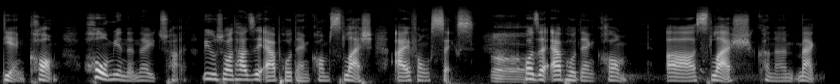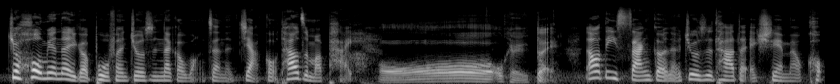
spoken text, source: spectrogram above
点 com 后面的那一串。例如说，它是 Apple 点 com slash iPhone six，或者 Apple 点 com。啊，slash 可能 Mac 就后面那一个部分就是那个网站的架构，它要怎么排？哦，OK，对。然后第三个呢，就是它的 HTML code，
